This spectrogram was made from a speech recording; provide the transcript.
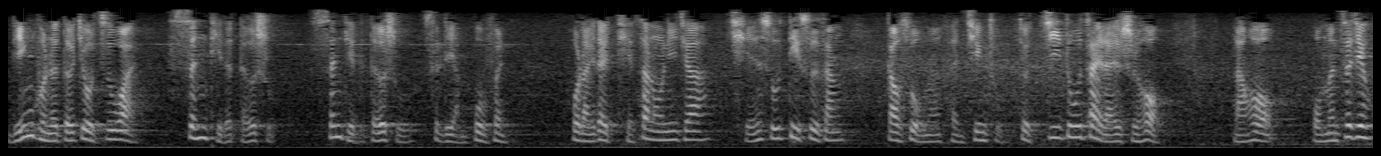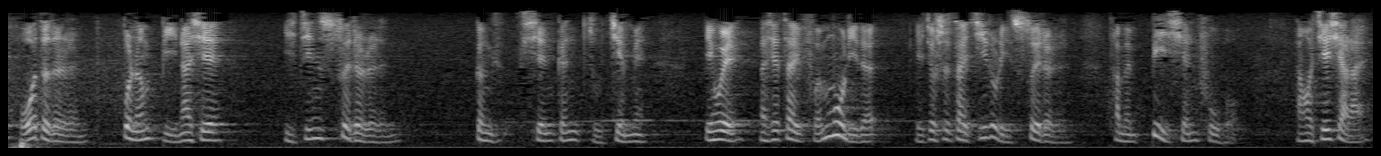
灵魂的得救之外，身体的得赎，身体的得赎是两部分。后来在铁萨罗尼迦前书第四章告诉我们很清楚，就基督再来的时候，然后。我们这些活着的人，不能比那些已经睡了的人更先跟主见面，因为那些在坟墓里的，也就是在基督里睡的人，他们必先复活，然后接下来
